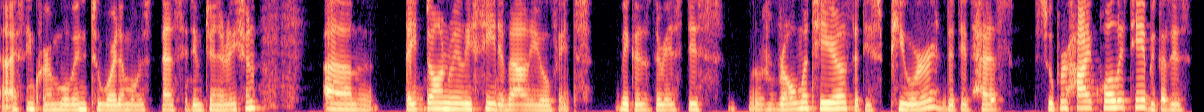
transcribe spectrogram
I think we're moving toward a more sensitive generation. Um, they don't really see the value of it because there is this raw materials that is pure, that it has super high quality because it's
